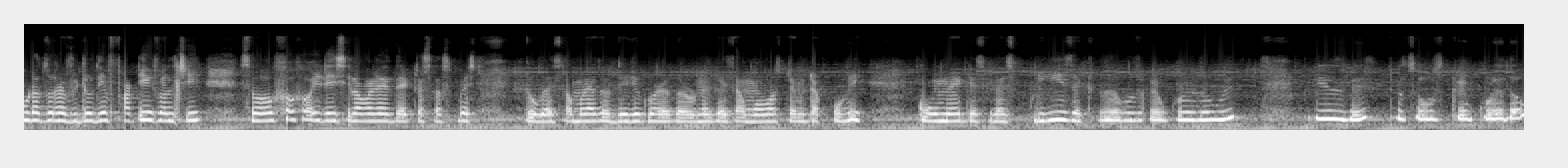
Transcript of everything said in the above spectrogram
উড়াদোড়া ভিডিও দিয়ে ফাটিয়ে ফেলছি। সো ওইটাই ছিল এতে একটা সাসপ্রাইজ তো গাইজ আমার এত দেরি করার কারণে গাইজ আমার ওয়াচ টাইমটা খুবই কমে গেছে। গাইজ প্লিজ একটা সাবস্ক্রাইব করে দাও প্লিজ গাইজ একটা সাবস্ক্রাইব করে দাও।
